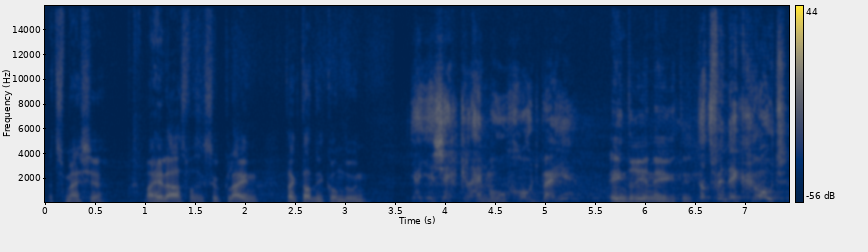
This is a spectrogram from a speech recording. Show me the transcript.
Het smashen. Maar helaas was ik zo klein dat ik dat niet kon doen. Ja, je zegt klein, maar hoe groot ben je? 1,93. Dat vind ik groot.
